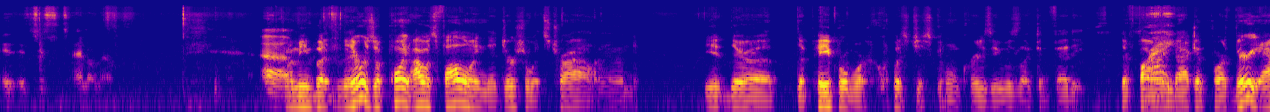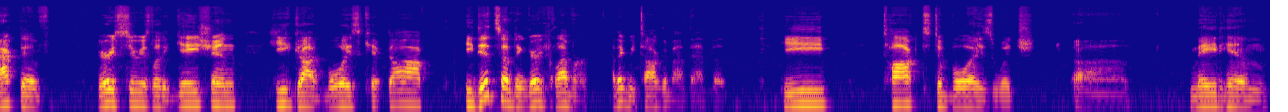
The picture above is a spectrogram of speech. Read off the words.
it, it's just I don't know. Um, I mean, but there was a point I was following the Dershowitz trial, and it there uh, the paperwork was just going crazy. It was like confetti. They're firing right. back and forth. Very active, very serious litigation. He got Boies kicked off. He did something very clever. I think we talked about that, but he talked to Boies, which uh, made him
